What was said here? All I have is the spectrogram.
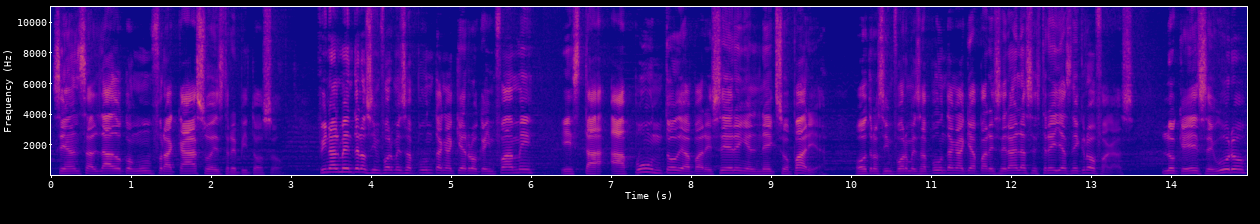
se han saldado con un fracaso estrepitoso. Finalmente los informes apuntan a que Roca Infame está a punto de aparecer en el Nexo Paria. Otros informes apuntan a que aparecerá en las estrellas necrófagas. Lo que es seguro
